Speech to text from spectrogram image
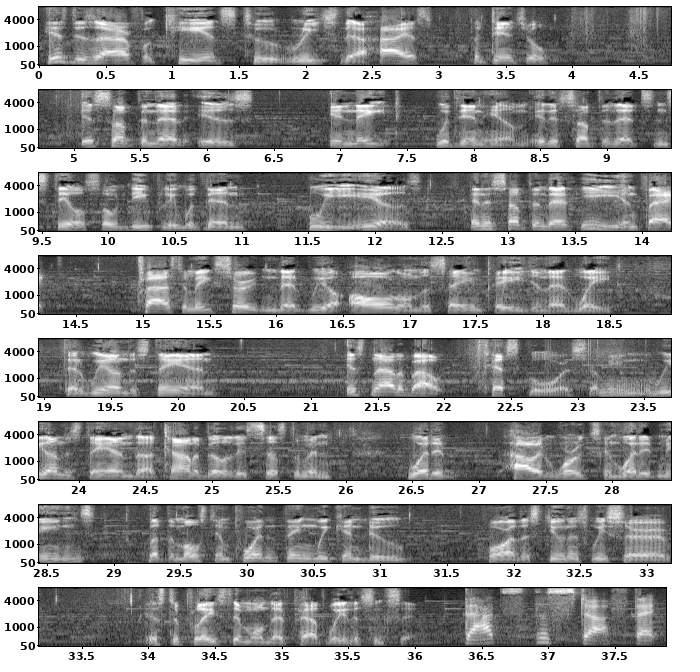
his desire for kids to reach their highest potential is something that is innate within him. It is something that's instilled so deeply within who he is. And it's something that he, in fact, tries to make certain that we are all on the same page in that way. That we understand it's not about test scores. I mean, we understand the accountability system and what it how it works and what it means. But the most important thing we can do for the students we serve is to place them on that pathway to success. That's the stuff that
